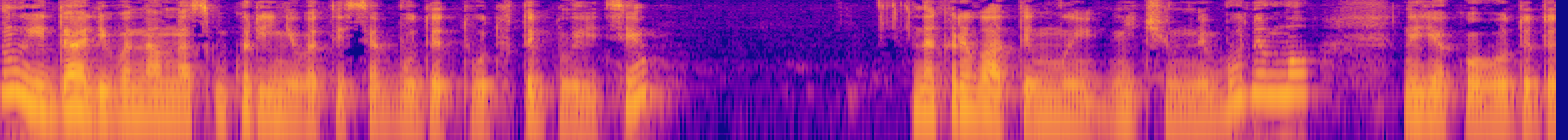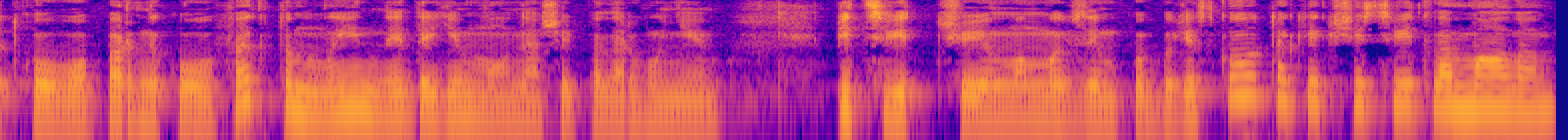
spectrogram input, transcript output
Ну і далі вона в нас укорінюватися буде тут в теплиці. Накривати ми нічим не будемо, ніякого додаткового парникового ефекту ми не даємо нашій пеларгонії. Підсвічуємо ми взимку обов'язково, так як ще світла мало.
